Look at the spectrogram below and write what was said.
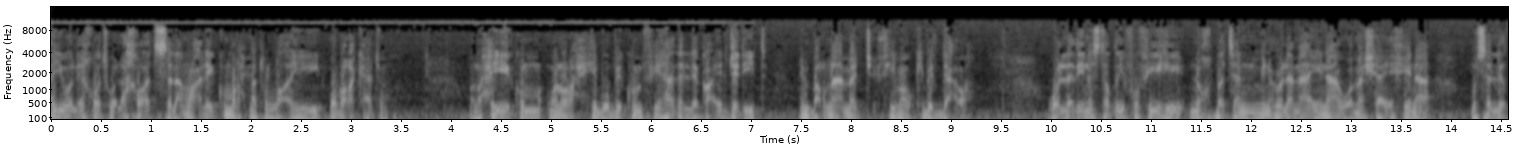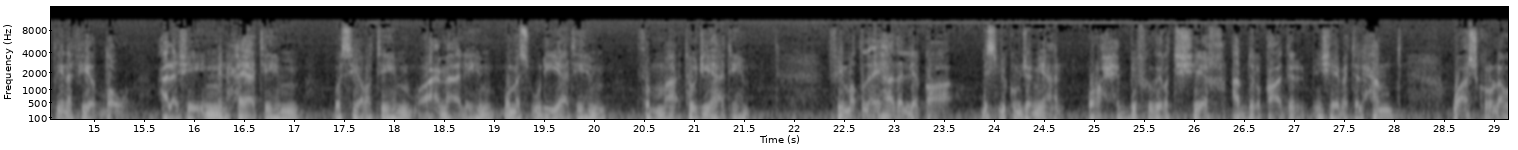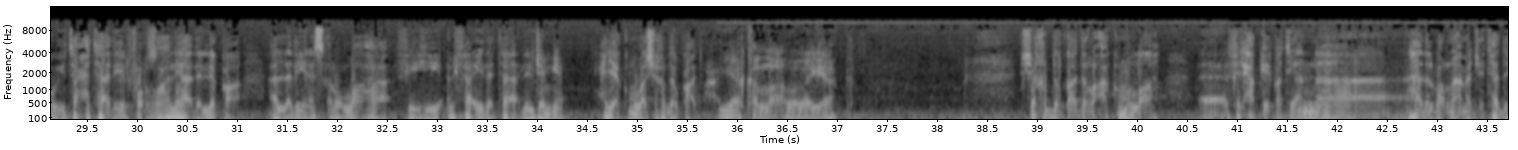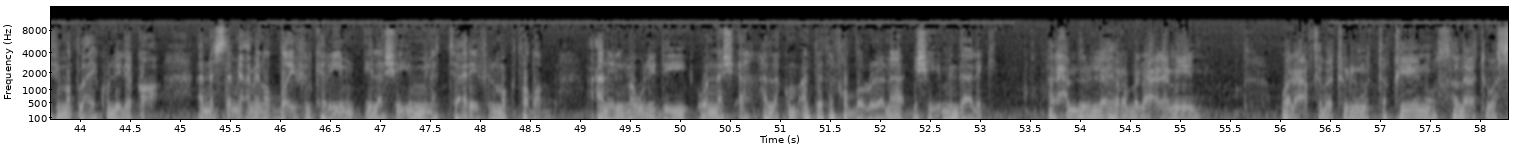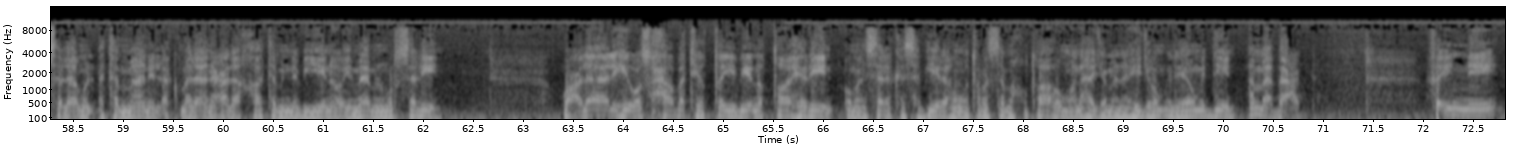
أيها الإخوة والأخوات السلام عليكم ورحمة الله وبركاته. ونحييكم ونرحب بكم في هذا اللقاء الجديد من برنامج في موكب الدعوة والذي نستضيف فيه نخبة من علمائنا ومشايخنا مسلطين فيه الضوء على شيء من حياتهم وسيرتهم وأعمالهم ومسؤولياتهم ثم توجيهاتهم. في مطلع هذا اللقاء باسمكم جميعا أرحب بفضيلة الشيخ عبد القادر بن شيبة الحمد وأشكر له إتاحة هذه الفرصة لهذا اللقاء الذي نسأل الله فيه الفائدة للجميع. حياكم الله شيخ عبد القادر. حياك الله وبياك. شيخ عبد القادر رعاكم الله. في الحقيقة أن هذا البرنامج اعتاد في مطلع كل لقاء. أن نستمع من الضيف الكريم إلى شيء من التعريف المقتضب عن المولد والنشأة. هل لكم أن تتفضلوا لنا بشيء من ذلك؟ الحمد لله رب العالمين. والعاقبة للمتقين والصلاة والسلام الأتمان الأكملان على خاتم النبيين وإمام المرسلين وعلى آله وصحابته الطيبين الطاهرين ومن سلك سبيلهم وترسم خطاهم ونهج مناهجهم إلى يوم الدين. أما بعد فإني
